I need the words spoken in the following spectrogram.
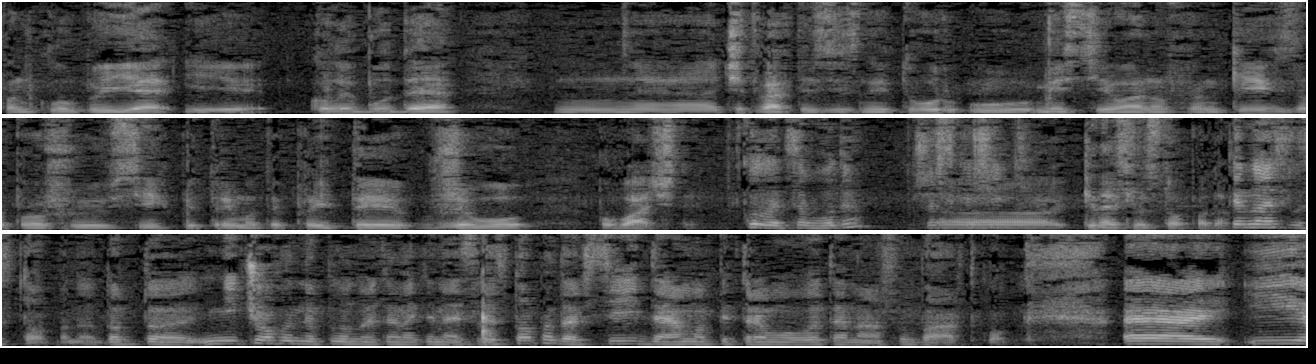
фан-клуби є. І коли буде е, четвертий з'їзний тур у місті Івано-Франківськ, запрошую всіх підтримати, прийти вживу, побачити. Коли це буде? Що скажіть? Е, Кінець листопада. Кінець листопада. Тобто нічого не плануйте на кінець листопада, всі йдемо підтримувати нашу бартку. Е, і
